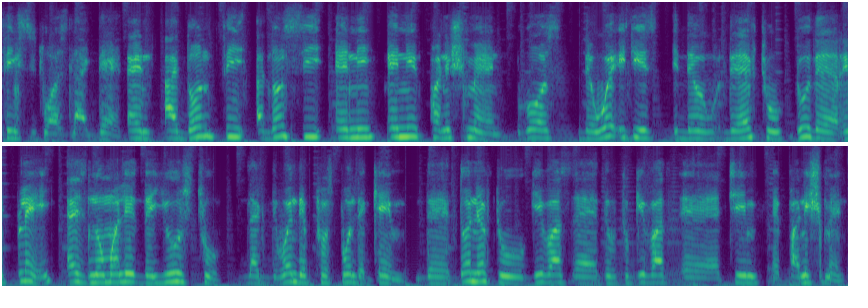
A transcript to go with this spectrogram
things it was like that. And I don't see I don't see any any punishment because the way it is they, they have to do the replay as normally they used to like when they postpone the game they don't have to give us uh, to give us a team a punishment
